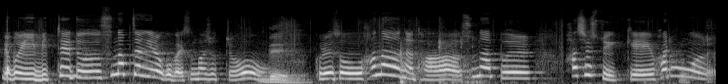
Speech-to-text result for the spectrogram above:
그리고 이 밑에도 수납장이라고 말씀하셨죠? 네. 그래서 하나하나 다 수납을 하실 수 있게 활용을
